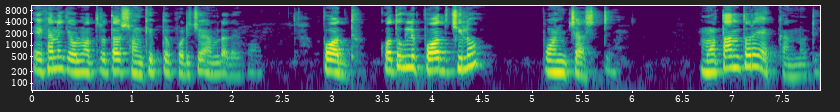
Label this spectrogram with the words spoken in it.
এখানে কেবলমাত্র তার সংক্ষিপ্ত পরিচয় আমরা দেখব। পদ, কতগুলি পদ ছিল? পঞ্চাশটি। মতান্তরে একান্নটি।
